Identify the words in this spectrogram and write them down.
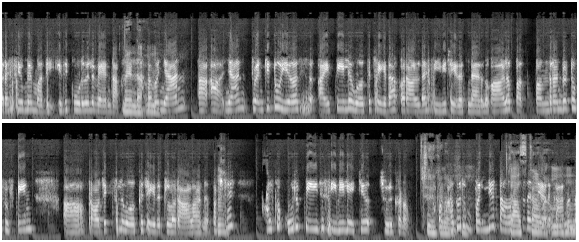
റെസ്യൂമേ മതി. ഇത് കൂടുതൽ വേണ്ട. അപ്പൊ ഞാൻ ആ, ഞാൻ ട്വന്റി ടു ഇയേഴ്സ് ഐ ടിയിൽ വർക്ക് ചെയ്ത ഒരാളുടെ സി വി ചെയ്തിട്ടുണ്ടായിരുന്നു. ആൾ പന്ത്രണ്ട് ടു ഫിഫ്റ്റീൻ പ്രോജക്ട്സിൽ വർക്ക് ചെയ്തിട്ടുള്ള ഒരാളാണ്. പക്ഷെ അയാൾക്ക് ഒരു പേജ് സി വിയിലേക്ക് ചുരുക്കണം. അതൊരു വലിയ ടാസ്ക് തന്നെയാണ്. കാരണം ഉം.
